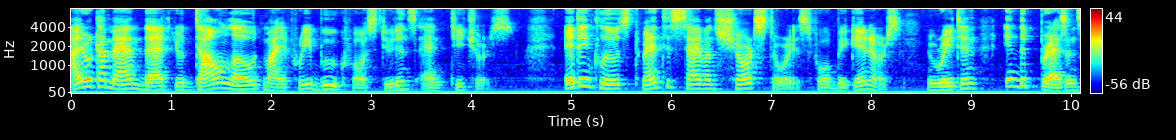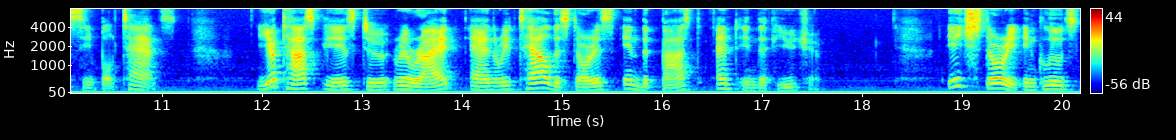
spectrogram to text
I recommend that you download my free book for students and teachers. It includes 27 short stories for beginners written in the present simple tense. Your task is to rewrite and retell the stories in the past and in the future. Each story includes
